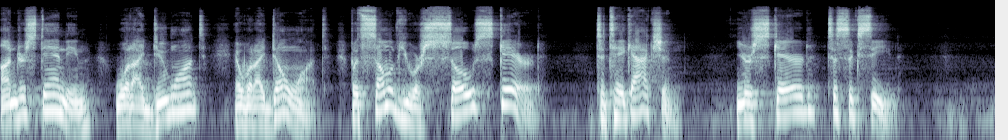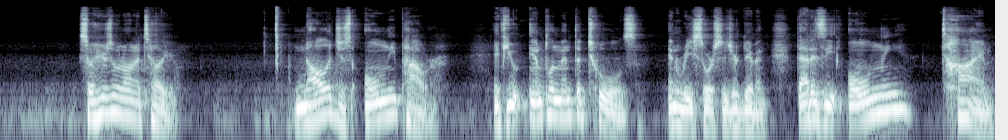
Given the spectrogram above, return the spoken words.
understanding what I do want and what I don't want. But some of you are so scared to take action. You're scared to succeed. So here's what I want to tell you knowledge is only power if you implement the tools and resources you're given. That is the only time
